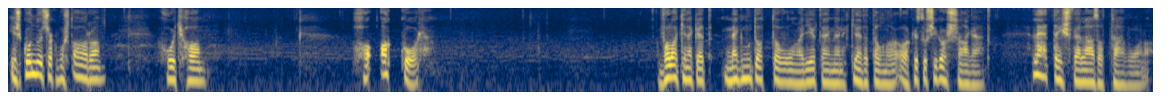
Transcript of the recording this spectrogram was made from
És gondolj csak most arra, hogyha ha akkor valaki neked megmutatta volna, vagy értelműen kijelentette volna a Krisztus igazságát, lehet te is fellázadtál volna.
